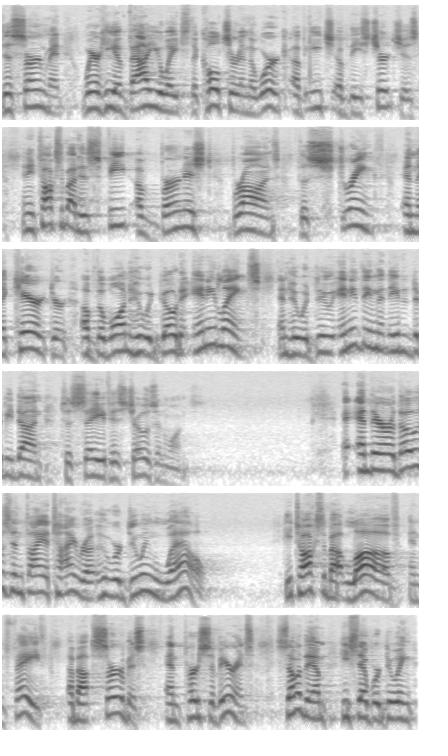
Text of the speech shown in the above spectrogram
discernment where he evaluates the culture and the work of each of these churches. And he talks about his feet of burnished bronze, the strength and the character of the one who would go to any lengths and who would do anything that needed to be done to save his chosen ones. And there are those in Thyatira who were doing well He talks about love and faith, about service and perseverance. Some of them, he said, were doing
